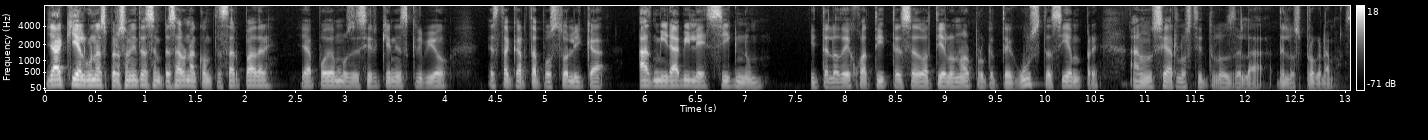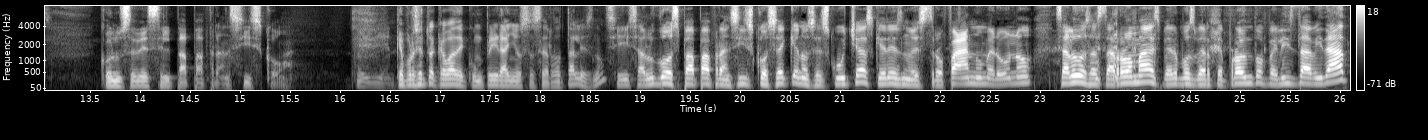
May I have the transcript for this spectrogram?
ya aquí algunas personitas empezaron a contestar, Padre, ya podemos decir quién escribió esta carta apostólica, Admirabile Signum, y te lo dejo a ti, te cedo a ti el honor porque te gusta siempre anunciar los títulos de, la, de los programas. Con ustedes el Papa Francisco. Muy bien. Que por cierto acaba de cumplir años sacerdotales, ¿no? Sí, saludos Papa Francisco, sé que nos escuchas, que eres nuestro fan número uno. Saludos hasta Roma, esperemos verte pronto. Feliz Navidad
